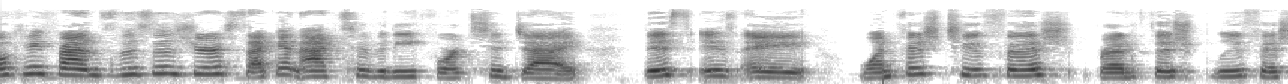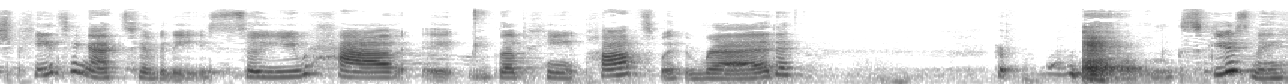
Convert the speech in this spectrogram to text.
Okay, friends, this is your second activity for today. This is a one fish, two fish, red fish, blue fish painting activity. So you have the paint pots with red, excuse me,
